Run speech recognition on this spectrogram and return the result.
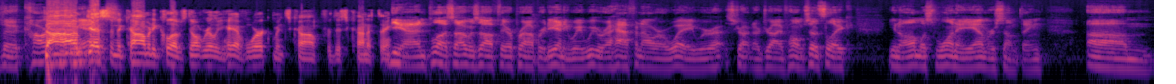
the car. I'm guessing the comedy clubs don't really have workman's comp for this kind of thing. Yeah, and plus I was off their property anyway. We were a half an hour away. We were starting our drive home, so it's like you know almost 1 a.m. or something. Um,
